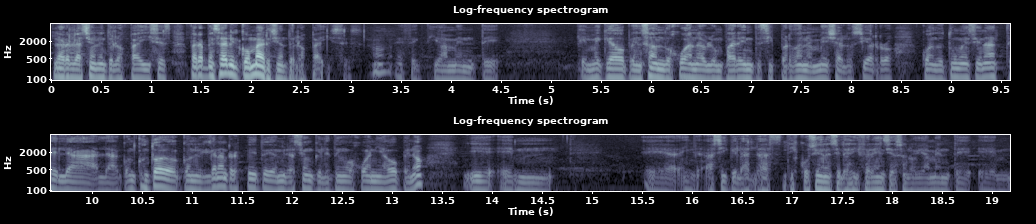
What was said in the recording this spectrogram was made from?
la relación entre los países, para pensar el comercio entre los países. Efectivamente, eh, me he quedado pensando, Juan, hablo un paréntesis, perdónenme, ya lo cierro, cuando tú mencionaste, la, con, todo, con el gran respeto y admiración que le tengo a Juan y a Ope, ¿no? Em, así que las, discusiones y las diferencias son obviamente em,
